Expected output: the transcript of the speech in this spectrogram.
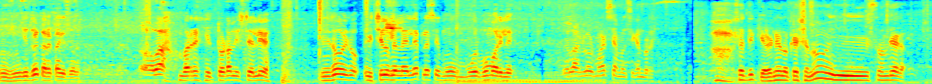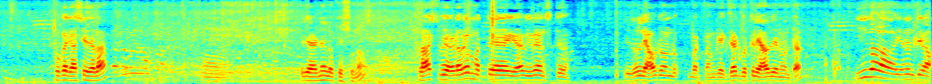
ಹ್ಞೂ ಹಿಂಗಿದ್ರೆ ಕರೆಕ್ಟಾಗಿದ್ದವ್ರೆ ವಾ, ಬರ್ರಿ, ಇದು ಟೋಟಲ್ ಇಷ್ಟೆಲ್ಲಿ ಇದು ಇದು, ಈ ಚಿಲ್ಗಳೆಲ್ಲ ಇಲ್ಲೇ ಪ್ಲಸ್ ಈ ಮೂ, ಮೂರು ಬೂಮರ್ ಇಲ್ಲಿ. ಎಲ್ಲ ಅನ್ಲೋಡ್ ಮಾಡಿಸಿ ಆಮೇಲೆ ಸಿಗನ್ ಬರ್ರಿ. ಸದ್ಯಕ್ಕೆ ಎರಡನೇ ಲೊಕೇಶನು ಈ ಸಂಧ್ಯಾಗ. ತೂಕ ಜಾಸ್ತಿ ಇದೆಯಲ್ಲ? ಹ್ಮ್. ಇದು ಎರಡನೇ ಲೊಕೇಶನು ಲಾಸ್ಟ್ ಎರಡವೇ ಮತ್ತು ಯಾವ ಇವೆ ಅನಿಸುತ್ತೆ? ಇದರಲ್ಲಿ ಯಾವುದೋ ಒಂದು ಬಟ್ ನಮಗೆ ಎಕ್ಸಾಕ್ಟ್ ಗೊತ್ತಿಲ್ಲ ಯಾವುದೇನು ಅಂತ. ಈಗ ಏನಂತೀರಾ?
